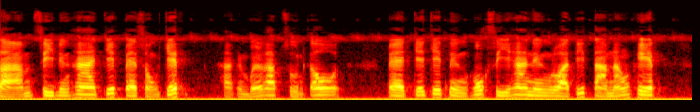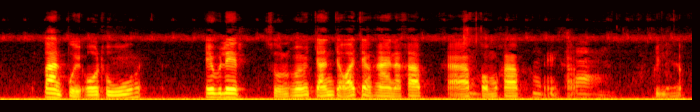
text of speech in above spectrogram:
3 4 1 5 7 8 2 7 ค่ะเป็นเบอร์ครับ0 9 8 7 7 1 6 4 5 1หรือว่าติดตามทางเพจร้านปุ๋ยโอทูเอเวอเรสต์ศูนย์พมจันทร์จังหวัดเชียงรายนะครับ ครับ ผมครับสวัสดีครับค่ะไปเลยครับ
